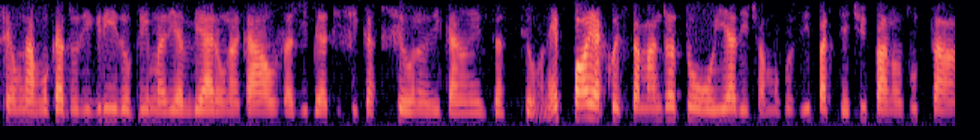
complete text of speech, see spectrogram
se è un avvocato di grido prima di avviare una causa di beatificazione o di canonizzazione. E poi a questa mangiatoia, diciamo così, partecipano tutta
